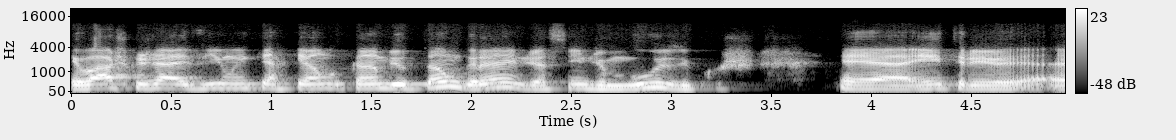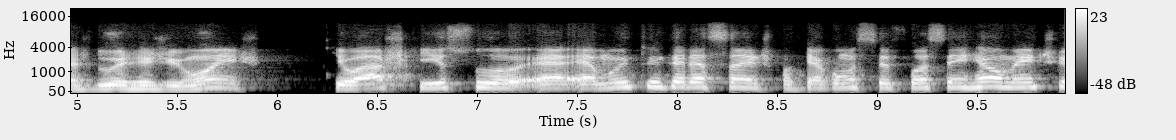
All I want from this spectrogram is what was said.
Eu acho que já havia um intercâmbio tão grande assim de músicos é, entre as duas regiões que eu acho que isso é, é muito interessante, porque é como se fossem realmente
